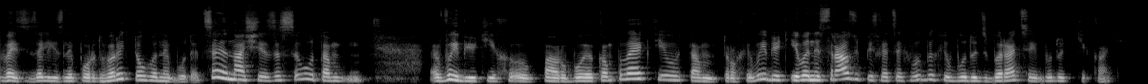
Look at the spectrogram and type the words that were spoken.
весь залізний порт горить, того не буде. Це наші ЗСУ там виб'ють їх е, пару боєкомплектів, там трохи виб'ють, і вони сразу після цих вибухів будуть збиратися і будуть тікати.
